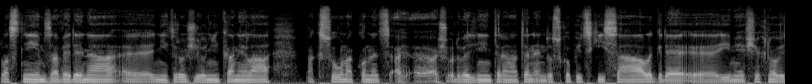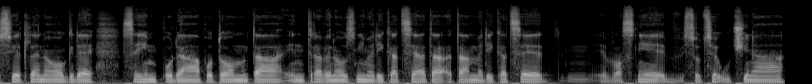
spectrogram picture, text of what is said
vlastně jim zavedena eh, nitrožilní kanila, pak jsou nakonec až odvedeni teda na ten endoskopický sál, kde eh, jim je všechno vysvětleno, kde se jim podá potom ta intravenózní medikace a ta, ta medikace je vlastně vysoce účinná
